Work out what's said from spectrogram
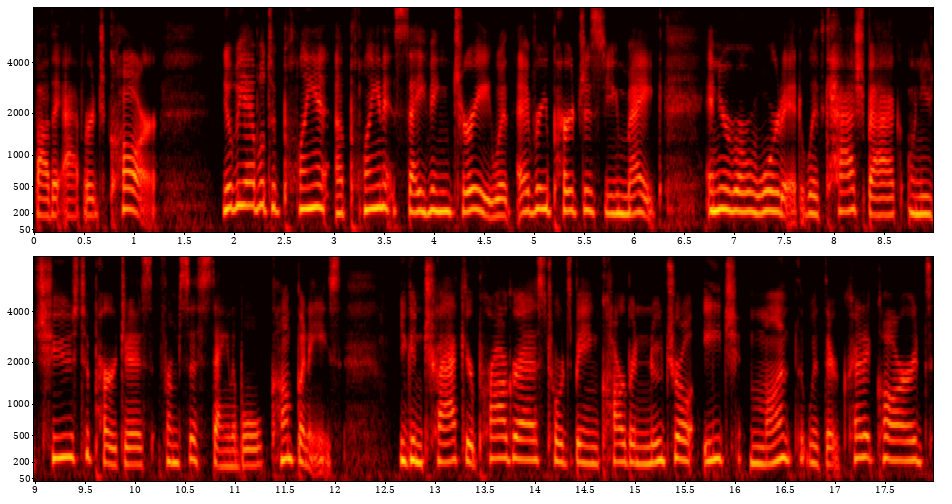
by the average car. You'll be able to plant a planet saving tree with every purchase you make, and you're rewarded with cash back when you choose to purchase from sustainable companies. You can track your progress towards being carbon neutral each month with their credit cards.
